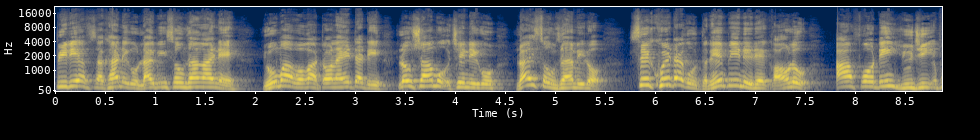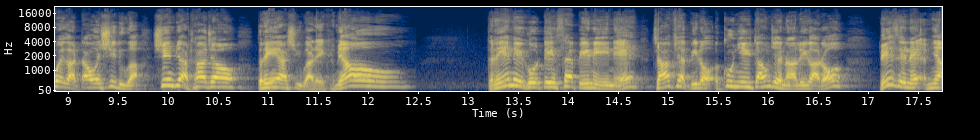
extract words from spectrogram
PDF စခန်းတွေကိုလိုက်ပြီးစုံစမ်းခိုင်းတယ်။ရိုးမဘော်ကတော်လိုင်းတက်တွေလှုပ်ရှားမှုအခြေအနေကိုလိုက်စုံစမ်းပြီးတော့စစ်ခွေးတက်ကိုသတင်းပေးနေတဲ့ကောင်လို့ R14 UG အဖွဲ့ကတာဝန်ရှိသူကရှင်းပြထားကြောင်းသတင်းရရှိပါတယ်ခင်ဗျာ။သတင်းတွေကိုတင်ဆက်ပေးနေရင်းနဲ့ကြားဖြတ်ပြီးတော့အကူအညီတောင်းကျင်တာလေးကတော့နေ့စဉ်နဲ့အမျှ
